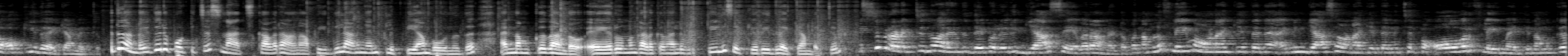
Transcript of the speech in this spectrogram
ലോക്ക് ചെയ്ത് വെക്കാൻ പറ്റും. ഇത് കണ്ടോ? ഇതൊരു പൊട്ടിച്ച സ്നാക്സ് കവറാണ് അപ്പോൾ ഇതിലാണ് ഞാൻ ക്ലിപ്പ് ചെയ്യാൻ പോകുന്നത്. ആൻഡ് നമുക്ക് ഇതുണ്ടോ എയർ ഒന്നും കിടക്കാൻ നല്ല വൃത്തിയിൽ സെക്യൂർ ചെയ്ത് വെക്കാൻ പറ്റും. പ്രോഡക്റ്റ് എന്ന് പറയുന്നത് ഇതേപോലെ ഒരു ഗ്യാസ് സേവർ ആണ് കേട്ടോ. അപ്പൊ നമ്മൾ ഫ്ലെയിം ഓൺ ആക്കിയ തന്നെ ഐ മീൻ ഗ്യാസ് ഓൺ ആക്കിയ തന്നെ ചിലപ്പോൾ ഓവർ ഫ്ലെയിം ആയിരിക്കും. നമുക്ക്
